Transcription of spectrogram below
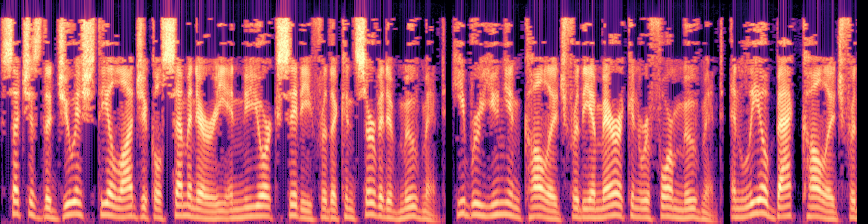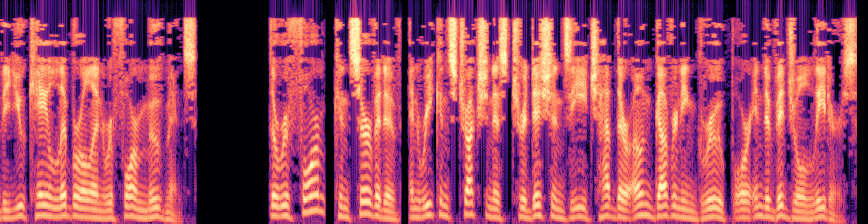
such as the Jewish Theological Seminary in New York City for the conservative movement, Hebrew Union College for the American Reform movement, and Leo Baeck College for the UK liberal and reform movements. The reform, conservative, and reconstructionist traditions each have their own governing group or individual leaders.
